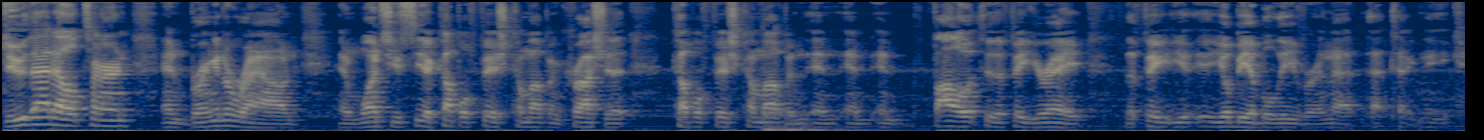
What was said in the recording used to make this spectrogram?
do that L turn and bring it around. And once you see a couple fish come up and crush it, couple fish come up and, and, and, and follow it through the figure eight, the fig, you, you'll be a believer in that, that technique.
